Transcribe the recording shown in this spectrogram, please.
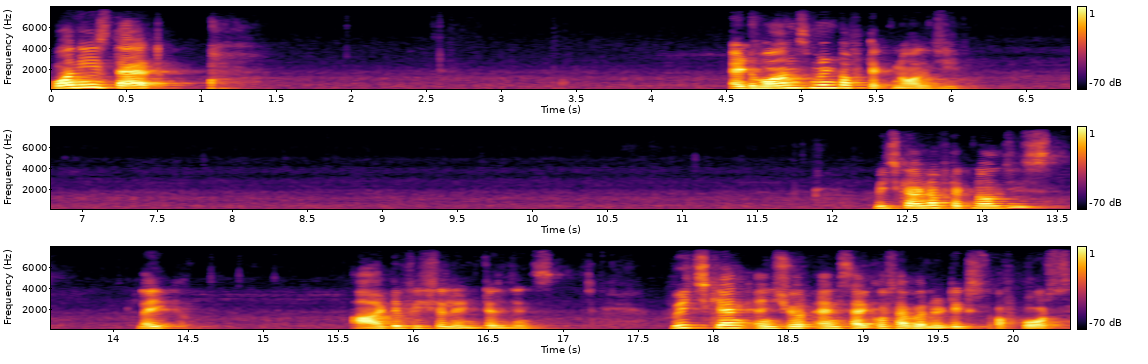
One is that advancement of technology. Which kind of technologies? Like artificial intelligence, which can ensure, and psychocybernetics, of course,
